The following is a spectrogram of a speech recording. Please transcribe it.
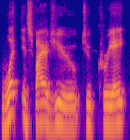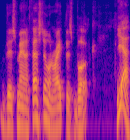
What inspired you to create this manifesto and write this book? Yeah,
